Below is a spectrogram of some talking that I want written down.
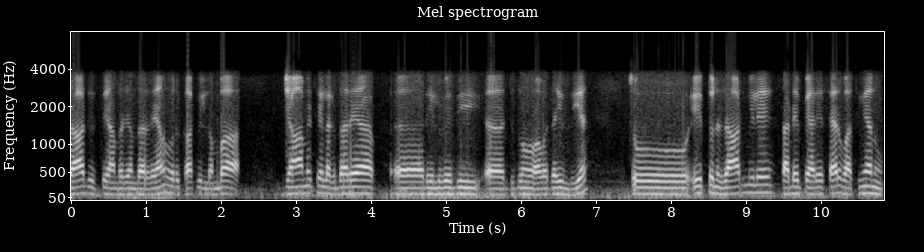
ਰਾਹ ਦੇ ਉੱਤੇ ਆਉਂਦਾ ਜਾਂਦਾ ਰਿਹਾ ਔਰ ਕਾਫੀ ਲੰਬਾ ਜਾਮ ਇੱਥੇ ਲੱਗਦਾ ਰਿਹਾ ਰੇਲਵੇ ਦੀ ਜਦੋਂ ਆਵਾਜਾਈ ਹੁੰਦੀ ਹੈ। ਸੋ ਇਹ ਤੋਂ ਨਿਜਾਤ ਮਿਲੇ ਸਾਡੇ ਪਿਆਰੇ ਸ਼ਹਿਰ ਵਾਸੀਆਂ ਨੂੰ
